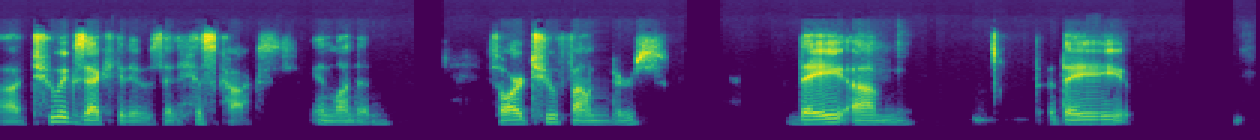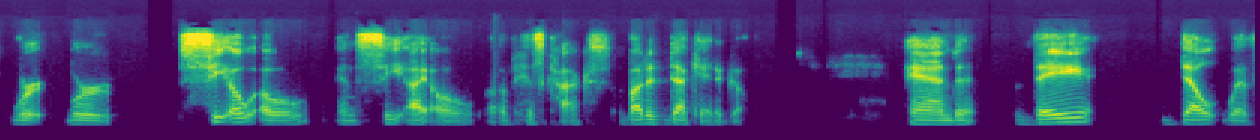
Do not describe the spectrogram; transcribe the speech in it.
uh, two executives at Hiscox in London. So our two founders, they um, they were were COO and CIO of Hiscox about a decade ago, and they dealt with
